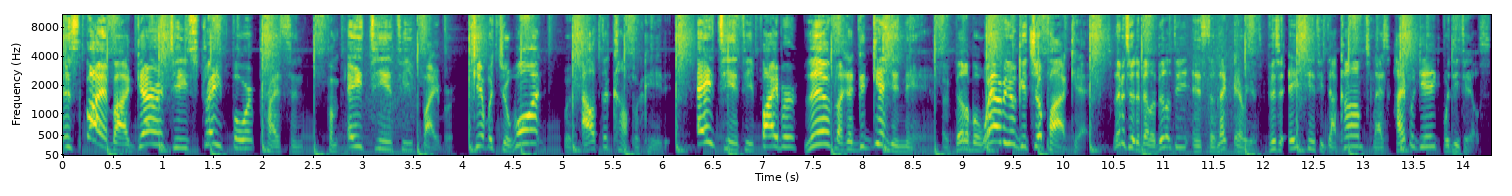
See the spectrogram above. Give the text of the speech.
inspired by guaranteed straightforward pricing from AT&T Fiber. Get what you want without the complicated. AT&T Fiber, live like a gigillionaire. Available wherever you get your podcast. Limited availability in select areas. Visit AT&T.com slash hypergig for details.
